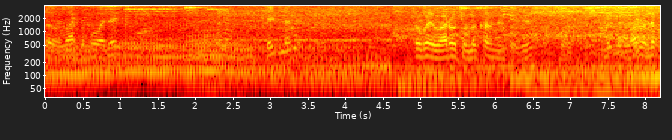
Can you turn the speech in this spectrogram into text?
તો વાર કપાવા જાય જઈ લાગે તો ભાઈ વારો તો લખાવી નાખ્યો છે. વારો લખ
